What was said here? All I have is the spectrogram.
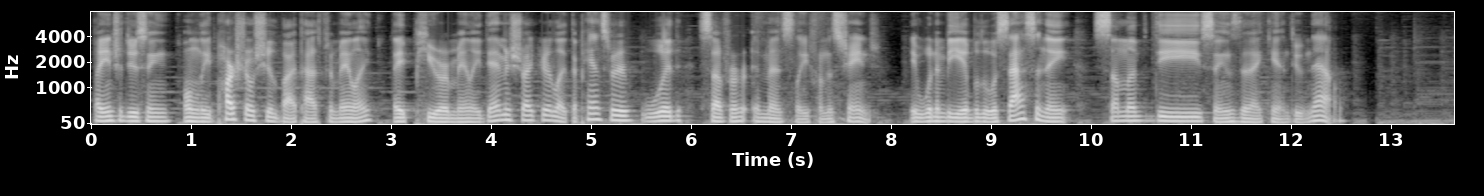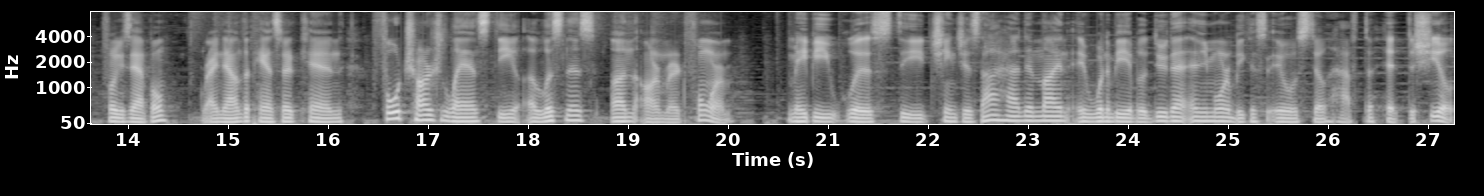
By introducing only partial shield bypass for melee, a pure melee damage striker like the Panther would suffer immensely from this change. It wouldn't be able to assassinate some of the things that I can do now. For example, right now the Panther can full charge lance the Alysnes unarmored form, maybe with the changes that I had in mind, it wouldn't be able to do that anymore because it will still have to hit the shield.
